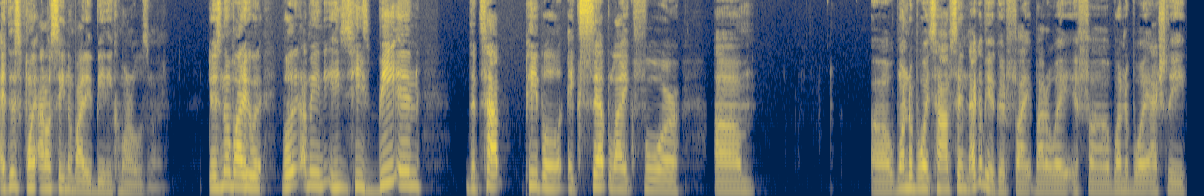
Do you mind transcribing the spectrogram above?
at this point, I don't see nobody beating Kamaru Usman. There's nobody who. Well, I mean, he's he's beaten the top people except like for um uh Wonder Boy Thompson. That could be a good fight, by the way, if uh Wonder Boy actually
